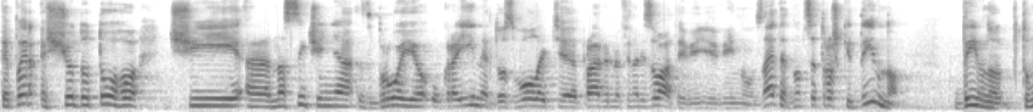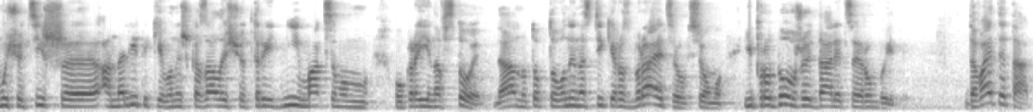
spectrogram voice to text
Тепер щодо того, чи е, насичення зброєю України дозволить е, правильно фіналізувати війну, знаєте, ну це трошки дивно. Дивно, тому що ці ж е, аналітики вони ж казали, що три дні максимум Україна встоїть. Да? Ну тобто вони настільки розбираються у всьому і продовжують далі це робити. Давайте так:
